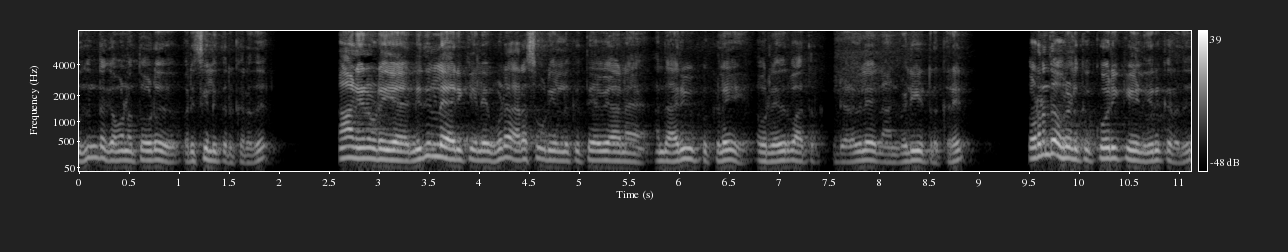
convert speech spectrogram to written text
மிகுந்த கவனத்தோடு பரிசீலித்திருக்கிறது. நான் என்னுடைய நிதிநிலை அறிக்கையிலே கூட அரசு ஊழியர்களுக்கு தேவையான அந்த அறிவிப்புகளை அவர்கள் எதிர்பார்த்திருக்கக்கூடிய அளவிலே நான் வெளியிட்டிருக்கிறேன். தொடர்ந்து அவர்களுக்கு கோரிக்கைகள் இருக்கிறது.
